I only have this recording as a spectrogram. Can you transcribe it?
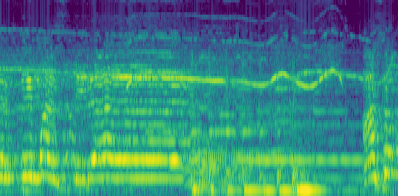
फिरती मस्ती रे. असं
